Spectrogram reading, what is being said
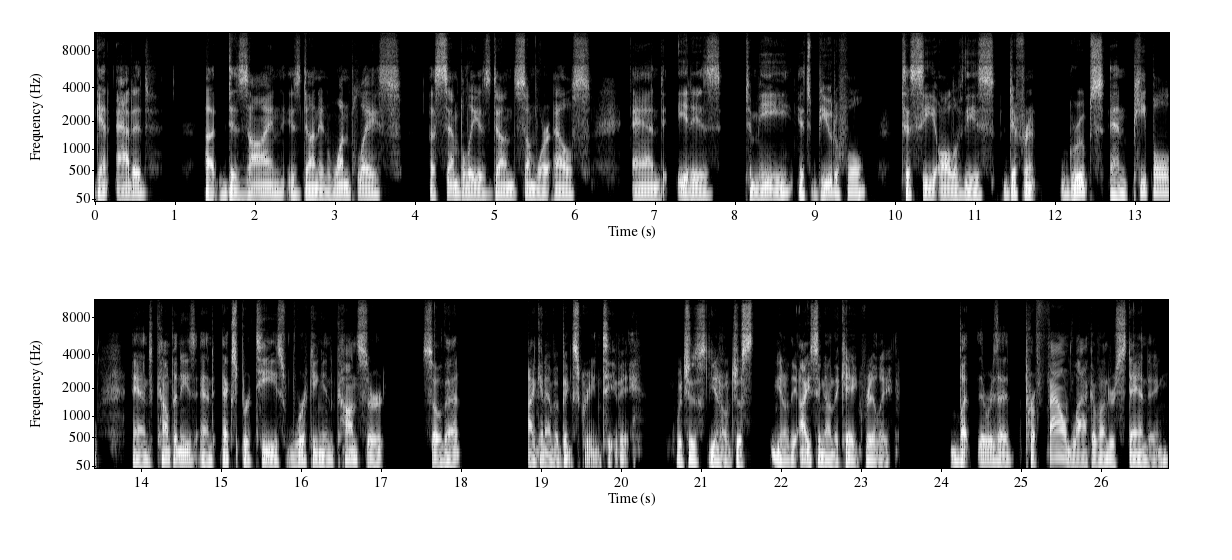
get added. Uh, design is done in one place, assembly is done somewhere else. And it is, to me, it's beautiful to see all of these different groups and people and companies and expertise working in concert so that I can have a big screen TV, which is, you know, just, you know, the icing on the cake, really. But there is a profound lack of understanding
